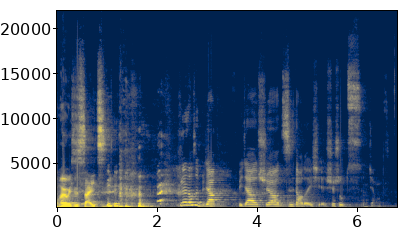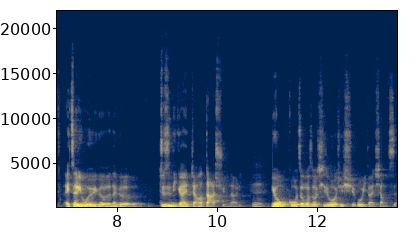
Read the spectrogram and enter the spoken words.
我还以为是塞子，那都是比较比较需要知道的一些学术词，哎，这里我有一个那个，就是你刚才讲到大学那里，嗯，因为我国中的时候，其实我有去学过一段相声。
